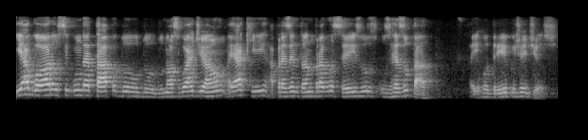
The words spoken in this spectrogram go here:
E agora, a segunda etapa do, do, do nosso guardião é aqui, apresentando para vocês os, os resultados. Aí, Rodrigo e Gedilson.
